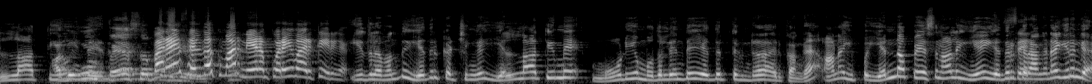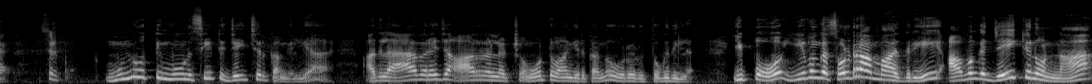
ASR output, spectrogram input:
எல்லாத்தையும் வரேன் செல்வகுமார் நேரம் குறைவா இருக்கு இருங்க. இதுல வந்து எதிர்க்கட்சிங்க எல்லாத்தையுமே மோடியை முதல்ல இருந்தே எதிர்த்துக்கிட்டு இருக்காங்க. ஆனா இப்ப என்ன பேசினாலும் ஏன் எதிர்க்கிறாங்கன்னா இருங்க. முன்னூத்தி மூணு சீட்டு ஜெயிச்சிருக்காங்க இல்லையா? அதுல ஆவரேஜ் ஆறரை லட்சம் ஓட்டு வாங்கியிருக்காங்க ஒரு ஒரு தொகுதியில. இப்போ இவங்க சொல்ற மாதிரி அவங்க ஜெயிக்கணும்னா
